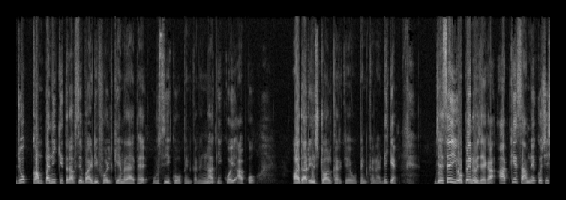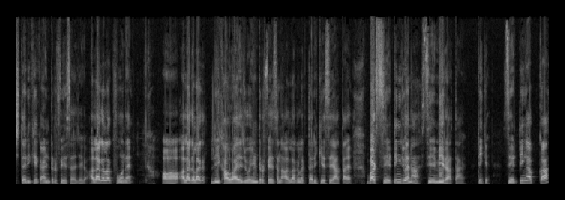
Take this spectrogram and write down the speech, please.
जो कंपनी की तरफ़ से बाई डिफ़ॉल्ट कैमरा ऐप है, उसी को ओपन करना है, ना कि कोई आपको अदर इंस्टॉल करके ओपन करना ठीक है? जैसे ही ओपन हो जाएगा, आपके सामने कुछ इस तरीके का इंटरफेस आ जाएगा। अलग अलग फ़ोन है अलग अलग लिखा हुआ है, जो इंटरफेस है ना अलग अलग तरीके से आता है। बट सेटिंग जो है ना सेम ही रहता है, ठीक है? सेटिंग आपका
